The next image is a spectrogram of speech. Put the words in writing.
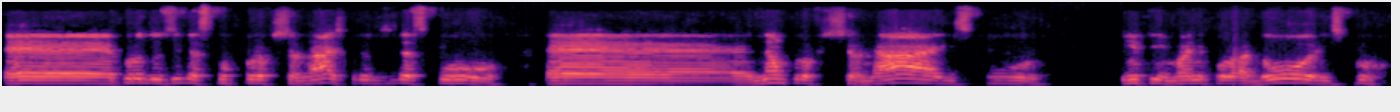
é, produzidas por profissionais, produzidas por é, não profissionais, por, enfim, manipuladores, por,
